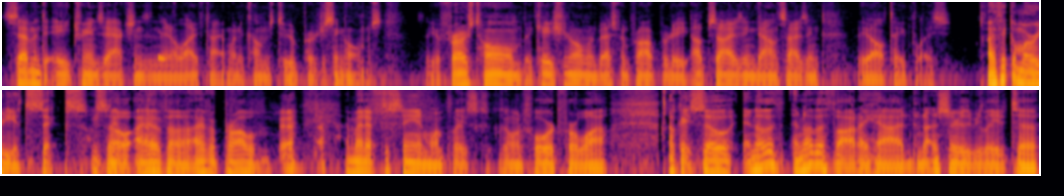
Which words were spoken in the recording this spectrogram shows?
seven to eight transactions in their lifetime when it comes to purchasing homes. So your first home, vacation home, investment property, upsizing, downsizing, they all take place. I think I'm already at six, so I have a, I have a problem. I might have to stay in one place going forward for a while. Okay, so another another thought I had, not necessarily related to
